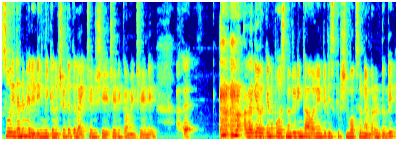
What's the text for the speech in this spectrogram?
సో ఇదండి మీ రీడింగ్. మీకు నచ్చినట్టయితే లైక్ చేయండి షేర్ చేయండి కమెంట్ చేయండి. అలాగే ఎవరికైనా పర్సనల్ రీడింగ్ కావాలి అంటే డిస్క్రిప్షన్ బాక్స్లో నెంబర్ ఉంటుంది.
